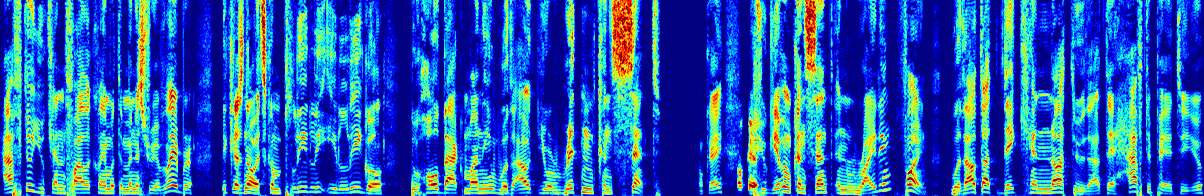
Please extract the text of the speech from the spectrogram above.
have to, you can file a claim with the Ministry of Labor because no, it's completely illegal to hold back money without your written consent. Okay? Okay. If you give them consent in writing, fine. Without that, they cannot do that. They have to pay it to you.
